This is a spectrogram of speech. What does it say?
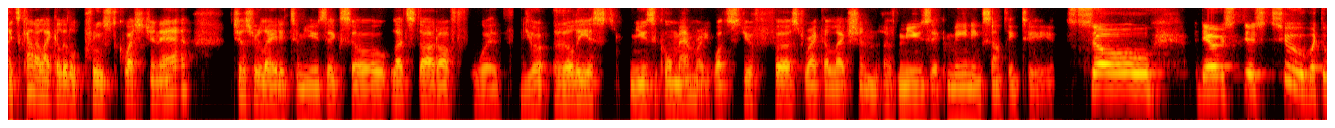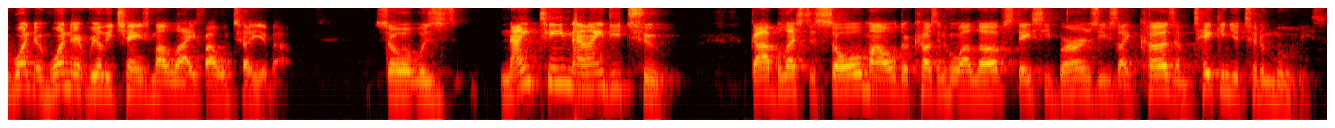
It's kind of like a little Proust questionnaire just related to music. So let's start off with your earliest musical memory. What's your first recollection of music meaning something to you? So there's there's two, but the one the one that really changed my life, I will tell you about. So it was 1992. God bless his soul. My older cousin, who I love, Stacy Burns, he was like, "Cuz, I'm taking you to the movies."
